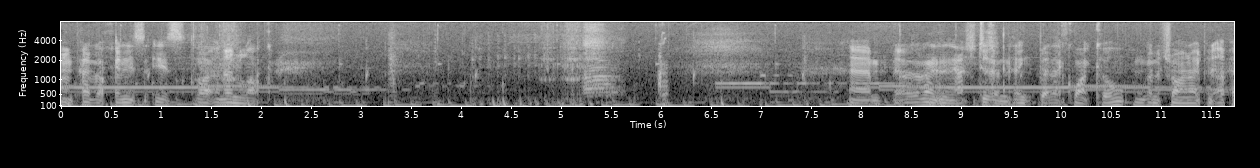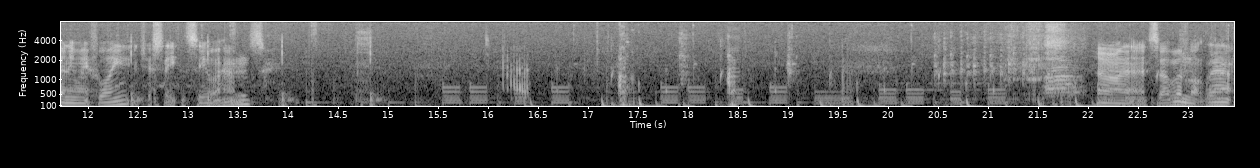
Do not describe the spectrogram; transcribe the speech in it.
And padlocking is, is like an unlock. Actually does anything, but they're quite cool. I'm going to try and open it up anyway for you, just so you can see what happens. Alright, so I've unlocked that.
